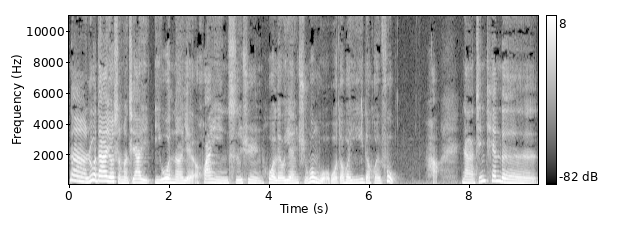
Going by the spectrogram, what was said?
那如果大家有什么其他疑问呢，也欢迎私讯或留言询问我，我都会一一的回复。好，那今天的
